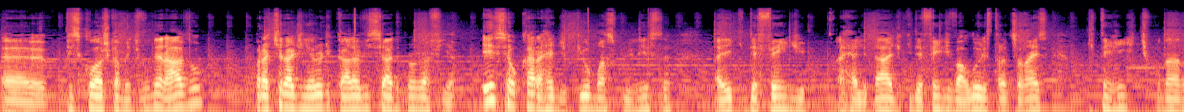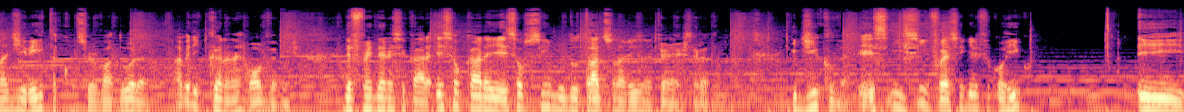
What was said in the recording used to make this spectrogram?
é, psicologicamente vulnerável para tirar dinheiro de cara viciado em pornografia. Esse é o cara red pill masculinista aí que defende a realidade, que defende valores tradicionais, que tem gente tipo na, na direita conservadora americana, né, obviamente, defendendo esse cara. Esse é o cara aí, esse é o símbolo do tradicionalismo na internet, tá ligado? Ridículo, velho. e sim, foi assim que ele ficou rico. E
